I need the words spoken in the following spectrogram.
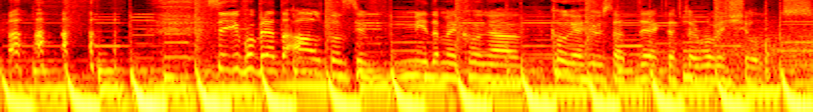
Sigge får berätta allt om sin middag med kunga, kungahuset direkt efter Robin Schultz.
